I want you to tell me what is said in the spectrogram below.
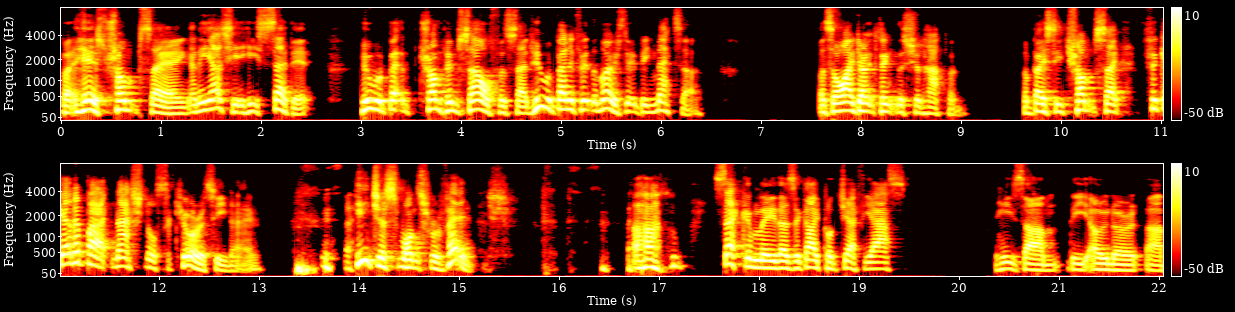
But here's Trump saying, and he actually he said it. Who would be, Trump himself has said who would benefit the most? It would be Meta. And so I don't think this should happen. And basically, Trump saying, forget about national security now. he just wants revenge. Uh, secondly, there's a guy called Jeff Yass. He's um, the owner, uh,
